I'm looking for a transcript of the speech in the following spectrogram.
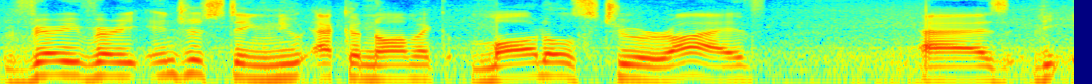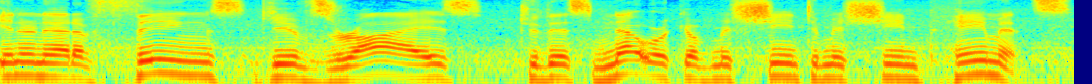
very, very interesting new economic models to arrive as the Internet of Things gives rise to this network of machine-to-machine -machine payments.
